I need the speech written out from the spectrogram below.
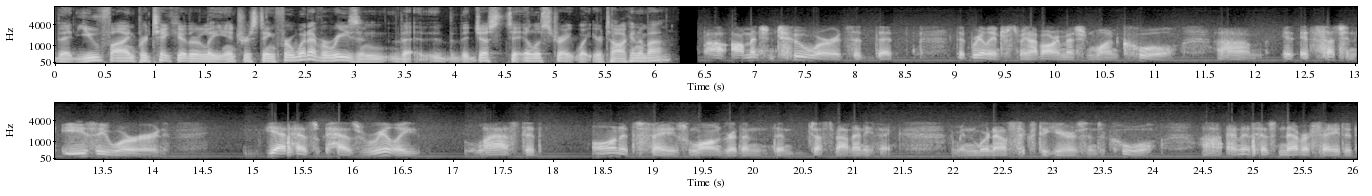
that you find particularly interesting for whatever reason, that, that just to illustrate what you're talking about? I'll, I'll mention two words that, that that really interest me. I've already mentioned one, cool. Um, it, it's such an easy word, yet has has really lasted on its face longer than than just about anything. I mean, we're now 60 years into cool, uh, and it has never faded.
